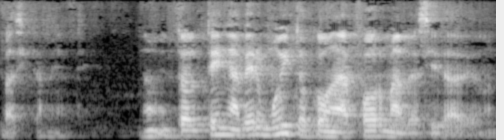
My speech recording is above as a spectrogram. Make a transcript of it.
básicamente. ¿no? Entonces tiene a ver mucho con la forma de la ciudad. ¿no?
